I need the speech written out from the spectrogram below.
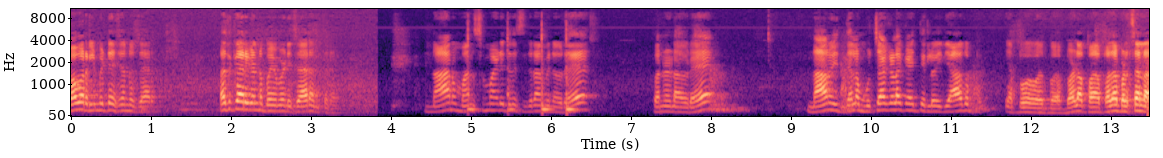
ಪವರ್ ಲಿಮಿಟೇಷನ್ನು ಸರ್ ಅಧಿಕಾರಿಗಳನ್ನ ಭಯಬೇಡಿ ಸರ್ ಅಂತಾರೆ. ನಾನು ಮನಸ್ಸು ಮಾಡಿದರೆ ಸಿದ್ದರಾಮಯ್ಯನವರೇ ಪನ್ನಣ್ಣವರೇ ನಾನು ಇದನ್ನೆಲ್ಲ ಮುಚ್ಚಾಕೊಳ್ಳೋಕ್ಕಾಯ್ತಿರ್ಲಿಲ್ಲ ಇದು ಯಾವುದು ಬಳ ಪದ ಬಳಸಲ್ಲ.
